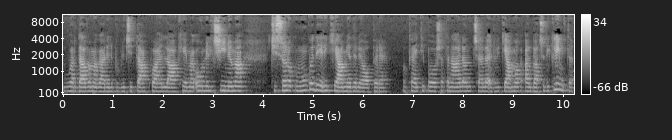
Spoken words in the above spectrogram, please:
guardava magari le pubblicità qua e là, che o nel cinema ci sono comunque dei richiami a delle opere, ok? Tipo Shutter Island c'è il richiamo al bacio di Klimt,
